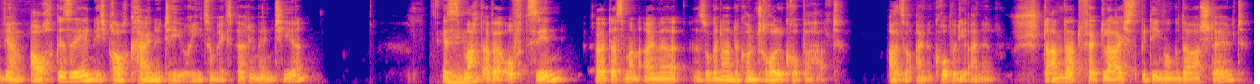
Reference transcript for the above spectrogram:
wir haben auch gesehen, ich brauche keine Theorie zum Experimentieren. Es hm. macht aber oft Sinn, äh, dass man eine sogenannte Kontrollgruppe hat. Also eine Gruppe, die eine Standardvergleichsbedingung darstellt,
